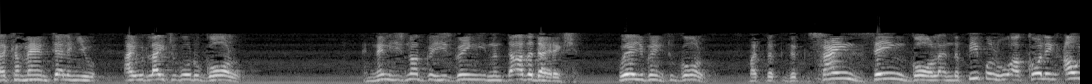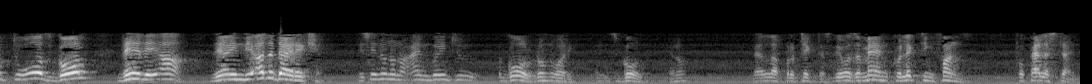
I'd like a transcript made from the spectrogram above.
Like a man telling you, I would like to go to Galle. And then he's not he's going in the other direction. Where are you going? To Galle. But the, the signs saying Galle and the people who are calling out towards Galle, there they are. They are in the other direction. They say, no, no, no, I'm going to Galle. Don't worry. It's Galle. You know. May Allah protect us. There was a man collecting funds for Palestine.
